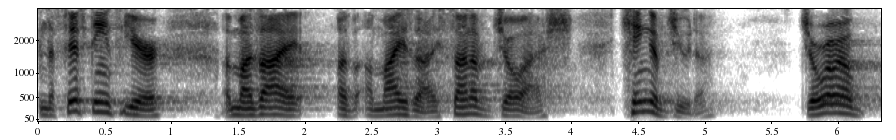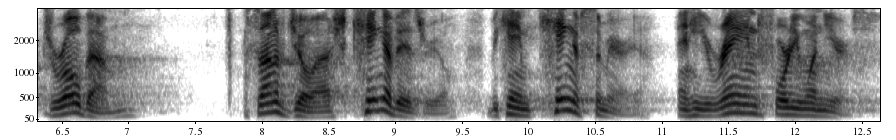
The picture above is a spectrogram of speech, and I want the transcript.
In the 15th year of Amaziah, of Amaziah, son of Joash, king of Judah, Jeroboam, son of Joash, king of Israel, became king of Samaria, and he reigned 41 years.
